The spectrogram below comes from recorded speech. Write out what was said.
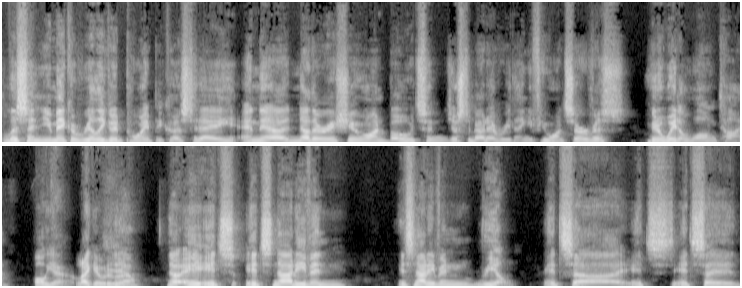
listen, you make a really good point because today, and uh, another issue on boats and just about everything, if you want service, you're going to wait a long time. oh yeah like You everywhere know, no, it's it's not even it's not even real. It's uh, it's it's a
